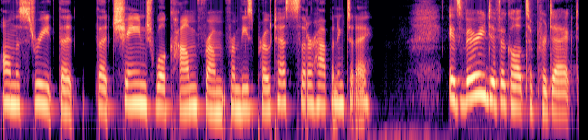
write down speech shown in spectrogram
on the street that that change will come from from these protests that are happening today? It's very difficult to predict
